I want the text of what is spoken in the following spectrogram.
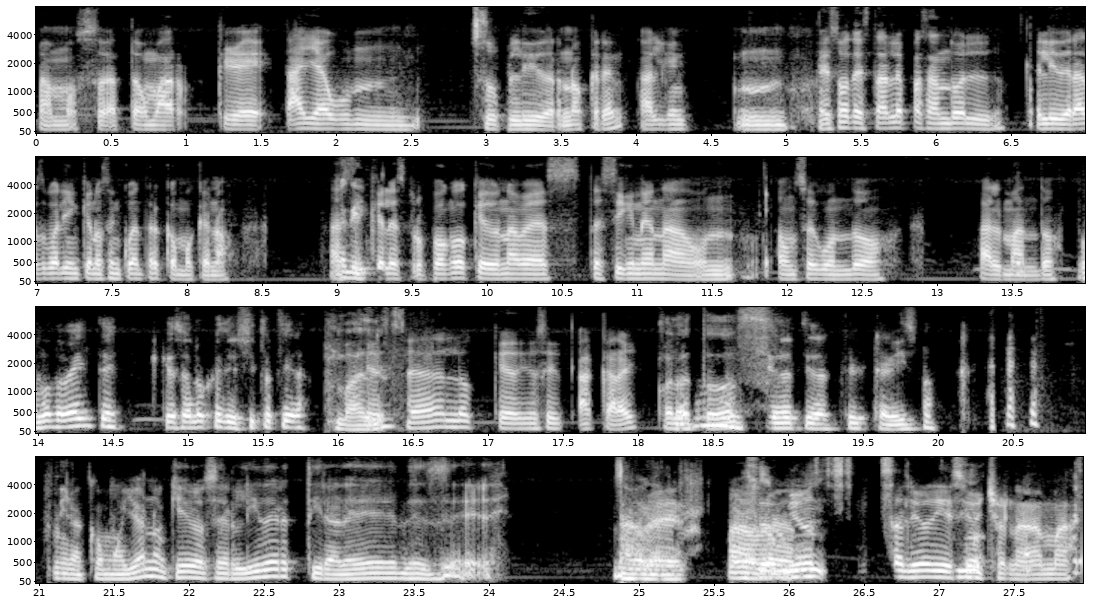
vamos a tomar que haya un sublíder, ¿no creen? Alguien, mm, eso de estarle pasando el, el liderazgo a alguien que no se encuentra, como que no. Así que les propongo que de una vez designen a un, a un segundo al mando. Uno de 20, que sea lo que Diosito quiera. Vale. Que sea lo que Dios... Ah, caray. Hola a todos. Quiere tirar el carisma. Mira, como yo no quiero ser líder, tiraré desde... A ver, a Bueno, ver. el mío salió 18 nada más.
